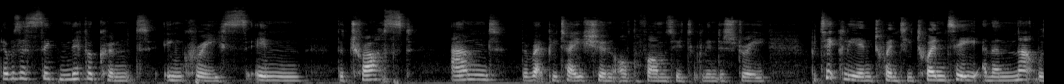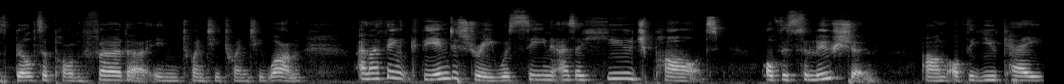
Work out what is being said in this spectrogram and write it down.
There was a significant increase in the trust and the reputation of the pharmaceutical industry particularly in 2020, and then that was built upon further in 2021. And I think the industry was seen as a huge part of the solution um, of the UK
